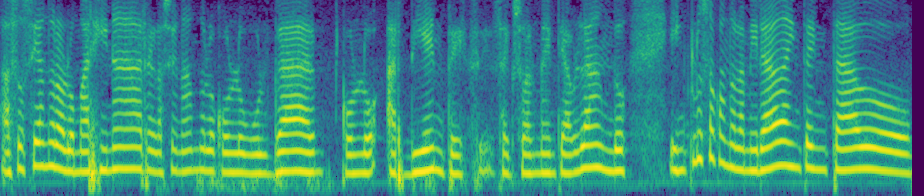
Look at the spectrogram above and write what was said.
asociándolo a lo marginal, relacionándolo con lo vulgar, con lo ardiente sexualmente hablando, incluso cuando la mirada ha intentado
